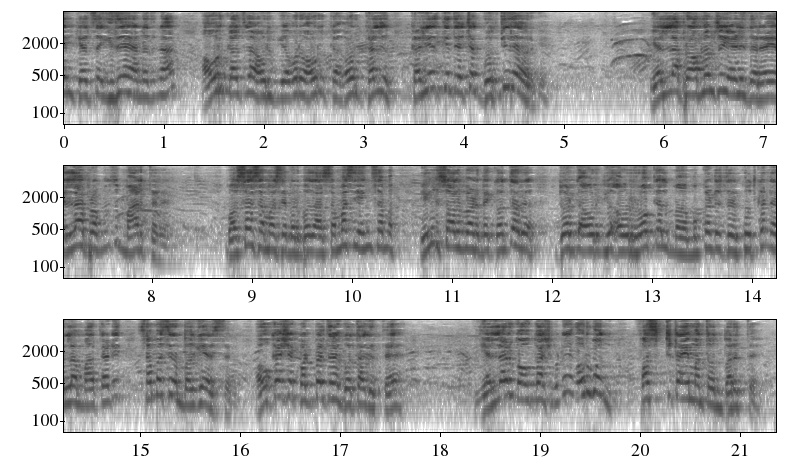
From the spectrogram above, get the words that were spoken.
ಏನ್ ಕೆಲಸ ಇದೆ ಅನ್ನೋದನ್ನ ಅವ್ರು ಕಲ್ಸ ಅವ್ರಿಗೆ ಅವರು ಅವ್ರು ಅವ್ರು ಕಲಿ ಕಲಿಯೋದಕ್ಕಿಂತ ಹೆಚ್ಚಾಗಿ ಗೊತ್ತಿದೆ ಅವ್ರಿಗೆ. ಎಲ್ಲ ಪ್ರಾಬ್ಲಮ್ಸ್ ಹೇಳಿದ್ದಾರೆ, ಎಲ್ಲ ಪ್ರಾಬ್ಲಮ್ಸ್ ಮಾಡ್ತಾರೆ. ಹೊಸ ಸಮಸ್ಯೆ ಬರ್ಬೋದು. ಆ ಸಮಸ್ಯೆ ಹೆಂಗ್ ಸಮ, ಹೆಂಗ್ ಸಾಲ್ವ್ ಮಾಡಬೇಕು ಅಂತ ಅವ್ರು ದೊಡ್ಡ, ಅವ್ರಿಗೆ, ಅವ್ರ ಲೋಕಲ್ ಮುಖಂಡರ ಜೊತೆ ಕೂತ್ಕೊಂಡು ಎಲ್ಲ ಮಾತಾಡಿ ಸಮಸ್ಯೆ ಬಗೆಹರಿಸ್ತಾರೆ. ಅವಕಾಶ ಕೊಟ್ಬಿಡ್ತಾರೆ ಗೊತ್ತಾಗುತ್ತೆ. ಎಲ್ಲರಿಗೂ ಅವಕಾಶ ಕೊಟ್ಟರೆ ಅವ್ರಿಗೊಂದು ಫಸ್ಟ್ ಟೈಮ್ ಅಂತ ಒಂದು ಬರುತ್ತೆ.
